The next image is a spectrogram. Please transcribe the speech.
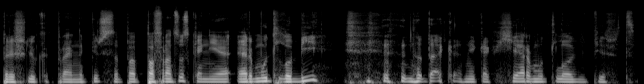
пришлю, как правильно пишется. По- По-французски они Эрмут Лоби, но так они как Хермут Лоби пишутся.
